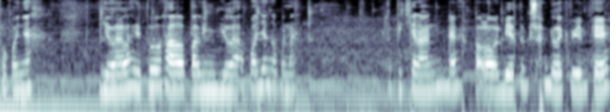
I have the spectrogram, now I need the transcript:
pokoknya gila lah itu hal paling gila. Aku aja nggak pernah kepikiran ya kalau dia tuh bisa ngelakuin kayak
